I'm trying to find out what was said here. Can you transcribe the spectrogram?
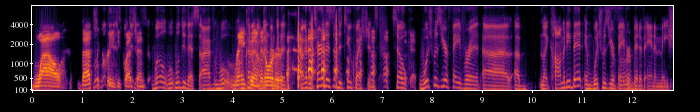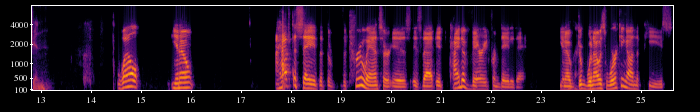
Wow, that's we'll, a crazy we'll question. We'll, we'll, we'll do this. I've we'll, rank gonna, them I'm in gonna, order. I'm gonna, I'm gonna, turn this into two questions. So, okay. which was your favorite uh, uh like comedy bit, and which was your favorite mm-hmm. bit of animation? Well, you know, I have to say that the the true answer is is that it kind of varied from day to day. You know, okay. when I was working on the piece,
